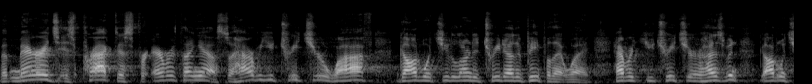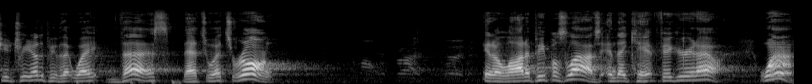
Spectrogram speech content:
But marriage is practice for everything else. So, however you treat your wife, God wants you to learn to treat other people that way. However you treat your husband, God wants you to treat other people that way. Thus, that's what's wrong in a lot of people's lives, and they can't figure it out. Why?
